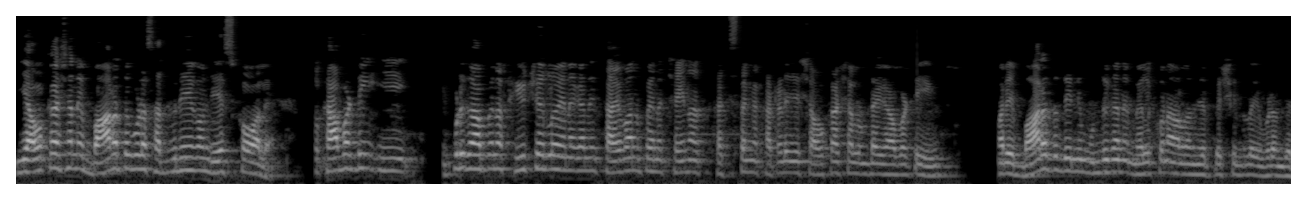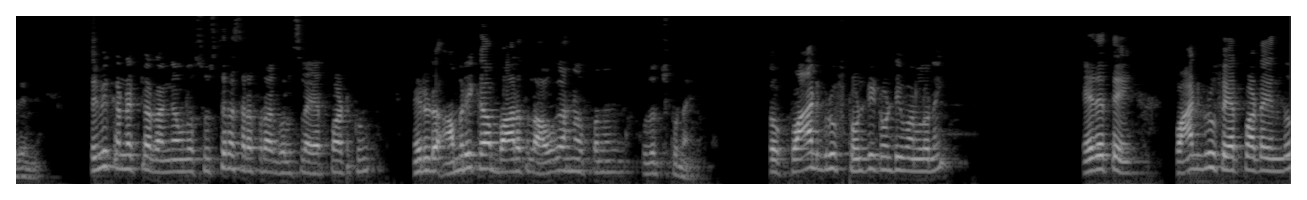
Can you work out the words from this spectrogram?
ఈ అవకాశాన్ని భారత్ కూడా సద్వినియోగం చేసుకోవాలి. సో కాబట్టి ఈ ఇప్పుడు కాకపోయినా ఫ్యూచర్లో అయినా కానీ తైవాన్ పైన చైనా ఖచ్చితంగా కట్టడి చేసే అవకాశాలు ఉంటాయి కాబట్టి మరి భారత్ దీన్ని ముందుగానే మెల్కొనాలని చెప్పేసి ఇందులో ఇవ్వడం జరిగింది. సెమీకండక్టర్ రంగంలో సుస్థిర సరఫరా గొలుసుల ఏర్పాటుకు నేరుడు అమెరికా భారత్ల అవగాహన ఒప్పందం కుదుర్చుకున్నాయి. So quad group twenty twenty వన్లోని ఏదైతే క్వాడ్ గ్రూప్ ఏర్పాటైందో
